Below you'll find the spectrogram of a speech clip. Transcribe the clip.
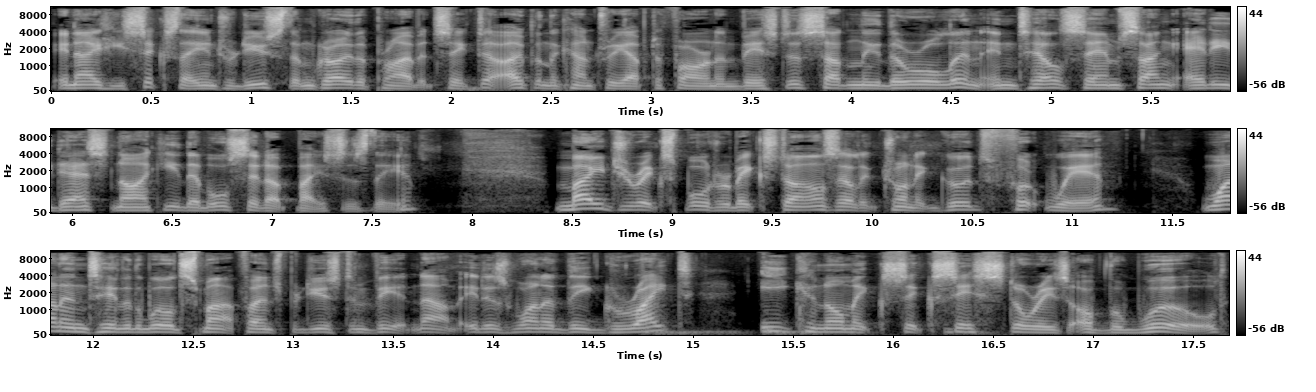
In 86, they introduced them, grow the private sector, open the country up to foreign investors. Suddenly, they're all in. Intel, Samsung, Adidas, Nike, they've all set up bases there. Major exporter of textiles, electronic goods, footwear. One in ten of the world's smartphones produced in Vietnam. It is one of the great economic success stories of the world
